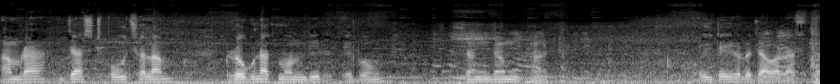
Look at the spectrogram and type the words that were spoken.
আমরা জাস্ট পৌঁছালাম রঘুনাথ মন্দির এবং সঙ্গম ঘাট। এইটাই হলো যাওয়ার রাস্তা।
